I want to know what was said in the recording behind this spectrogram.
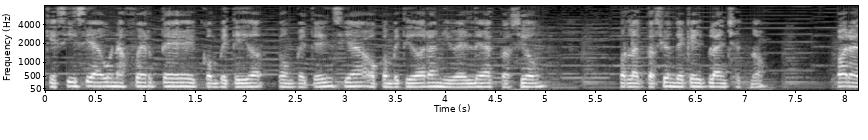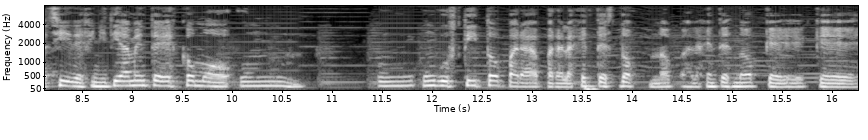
que sí sea una fuerte competido, competencia o competidora a nivel de actuación por la actuación de Kate Blanchett, ¿no? Ahora sí, definitivamente es como un un, gustito para, para la gente snob, ¿no? Para la gente snob que, que,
